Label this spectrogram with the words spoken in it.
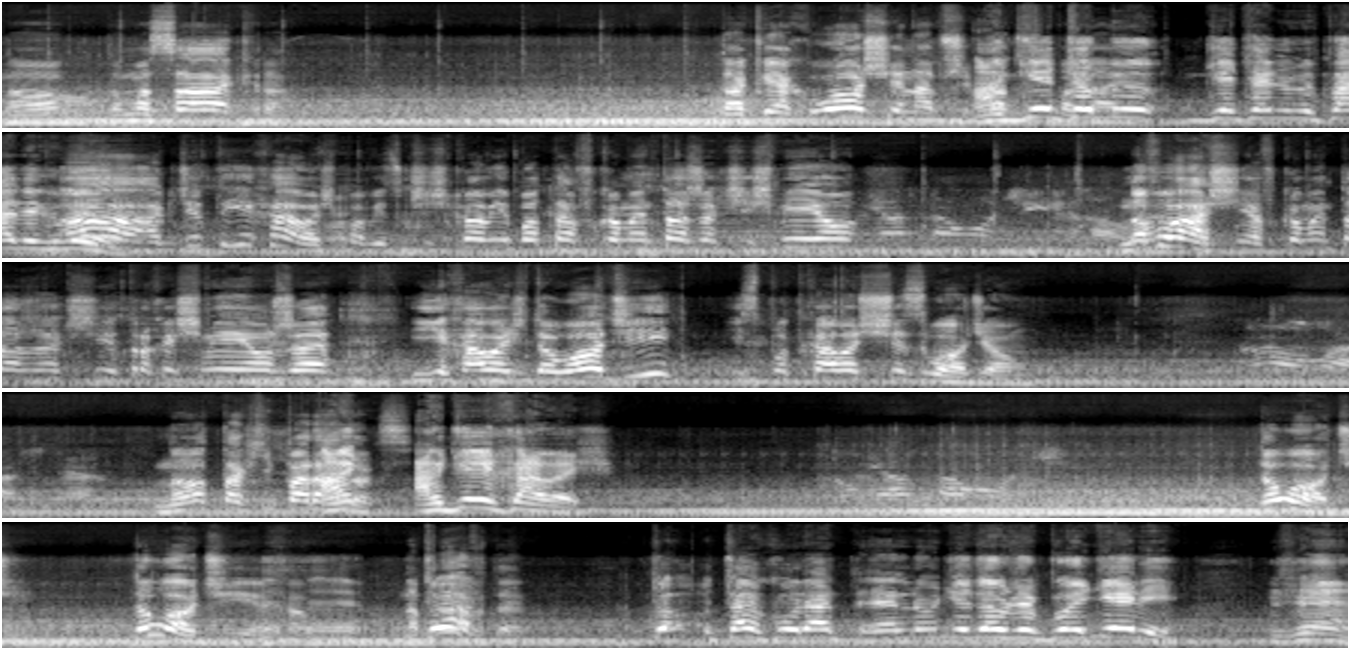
no, to masakra. Tak jak łosie na przykład A gdzie to wpadają. był, gdzie ten wypadek był? A, a gdzie ty jechałeś, powiedz Krzyśkowi, bo tam w komentarzach się śmieją, no właśnie, a w komentarzach się trochę śmieją, że jechałeś do Łodzi i spotkałeś się z Łodzią. No właśnie. No, taki A, paradoks. a gdzie jechałeś? Do miasta Łodzi. Do Łodzi. Do Łodzi jechał. Naprawdę. To, to akurat e, ludzie dobrze powiedzieli, że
